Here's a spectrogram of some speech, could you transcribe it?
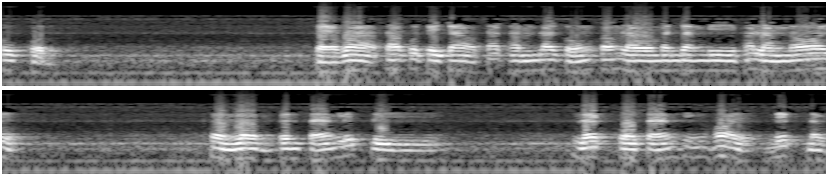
ทุกคน แต่ว่าพระพุทธเจ้าพระธรรมพระสงฆ์ของเรามันยังมีพลังน้อยเพิ่มเริ่มเป็นแสงลิบลี เล็กกว่าแสงหิ้งห้อยนิดหนึ่ง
